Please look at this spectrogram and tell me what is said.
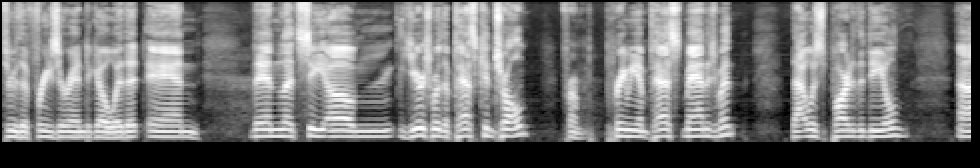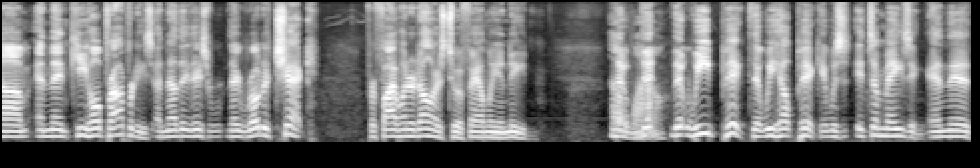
threw the freezer in to go with it. And then let's see, um, years worth of pest control from Premium Pest Management. That was part of the deal. Um, and then Keyhole Properties, another they, they wrote a check for five hundred dollars to a family in need. Oh that, wow. that, that we picked, that we helped pick. It was it's amazing, and the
